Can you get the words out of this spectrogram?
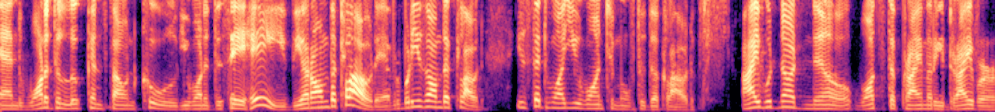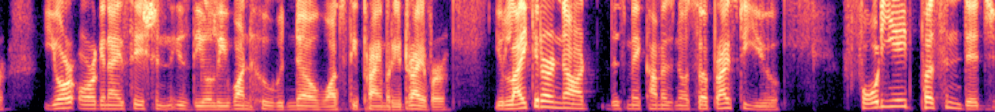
and wanted to look and sound cool? You wanted to say, hey, we are on the cloud. Everybody's on the cloud. Is that why you want to move to the cloud? I would not know what's the primary driver. Your organization is the only one who would know what's the primary driver. You like it or not, this may come as no surprise to you. 48%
